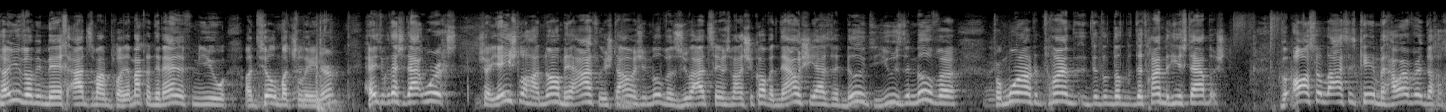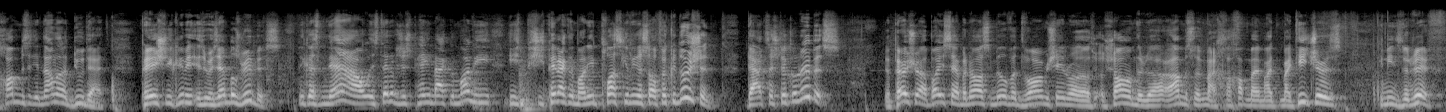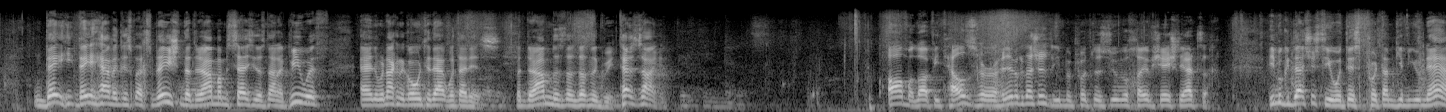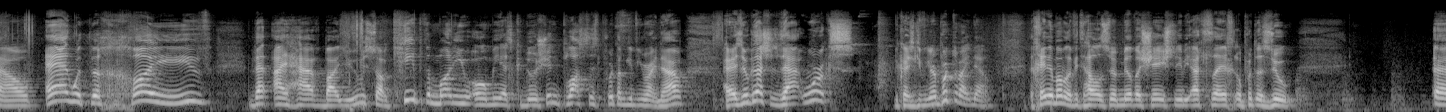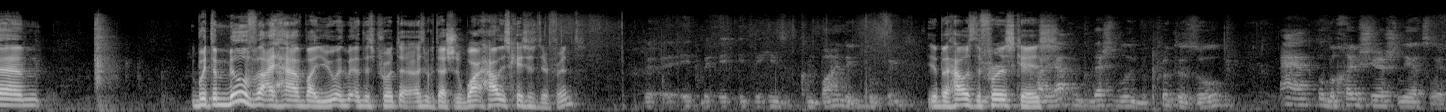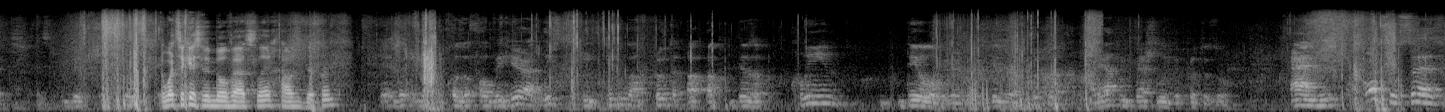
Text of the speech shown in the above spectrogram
to demand it from you until much later. That works. Now she has the ability to use the milva for more at the time the, the, the time that he established. Also last is came, but however, the Chacham said you're not allowed to do that. Peish is resembles ribis because now instead of just paying back the money, he's, she's paying back the money plus giving herself a kedushin. That's a shtickle ribis. The Perishah Abai said, "Benos milva dvarim shein shalom." The Rambam my, Chacham, my, my, my teachers, he means the Rif. They they have an explanation that the Rambam says he does not agree with, and we're not going to go into that what that is. But the Rambam doesn't, doesn't agree. Test Zion. All love, he tells her, to you with this put I'm giving you now, and with the chayv that I have by you. So I'll keep the money you owe me as kedushin plus this put I'm giving you right now. That works because he's giving a put right now. The chayim if he tells her milva sheish libi etzlech put zu. Um, with the milva I have by you and, and this put as why how are these cases different? It- it- it- it- He's combining two things. Yeah, but how is the first case? Hariyat Mekadesh Lu B'Pruta Zu, and Sheyesh Li Etzlech. It's- And what's the case of the milva etzlech? How is it different? Because over here, at least he's giving a a, there's a clean deal over here. That gives a pruta, Hariyat Mekadesh Lu B'Pruta Zu. And he also says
